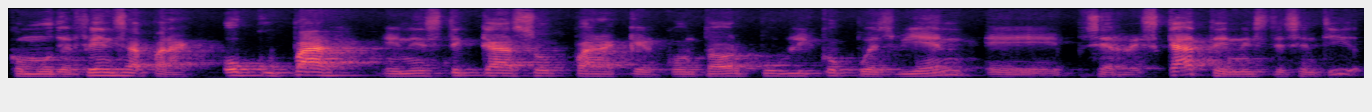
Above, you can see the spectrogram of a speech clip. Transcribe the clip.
como defensa para ocupar, en este caso, para que el contador público, pues bien, eh, se rescate en este sentido.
